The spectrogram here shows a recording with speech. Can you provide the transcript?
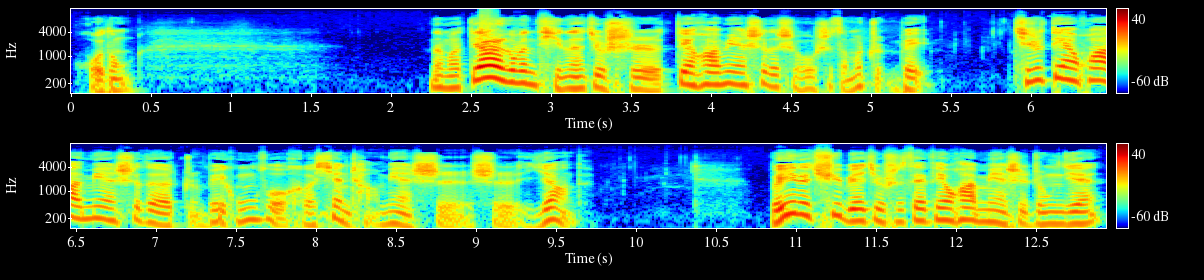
活动。那么第二个问题呢，就是电话面试的时候是怎么准备？其实电话面试的准备工作和现场面试是一样的，唯一的区别就是在电话面试中间，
